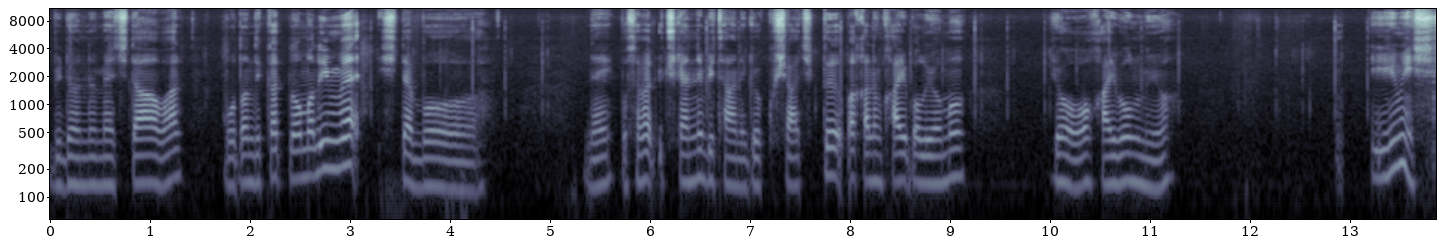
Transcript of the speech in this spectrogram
bir dönmeç daha var. Buradan dikkatli olmalıyım ve işte bu. Ne? Bu sefer üçgenli bir tane gökkuşağı çıktı. Bakalım kayboluyor mu? Yok kaybolmuyor. İyiymiş.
